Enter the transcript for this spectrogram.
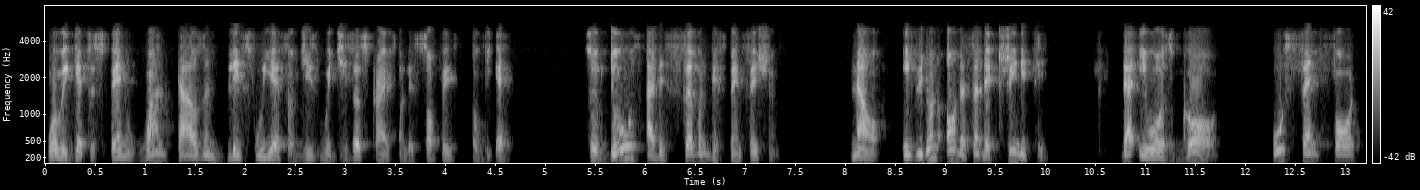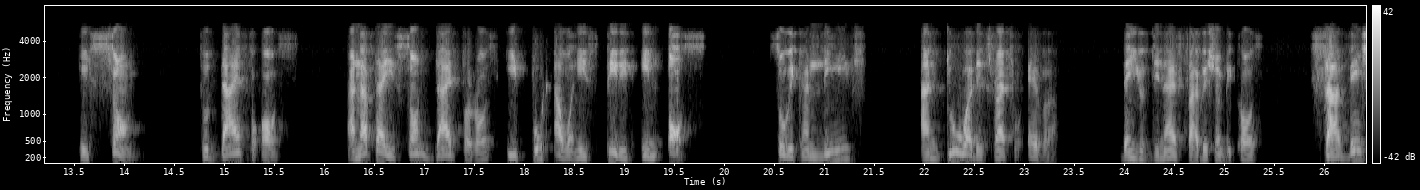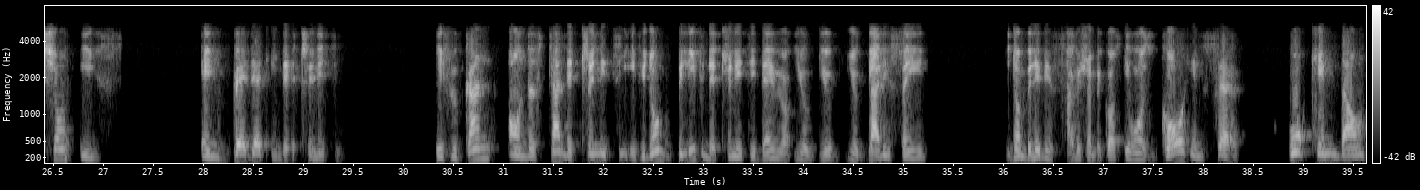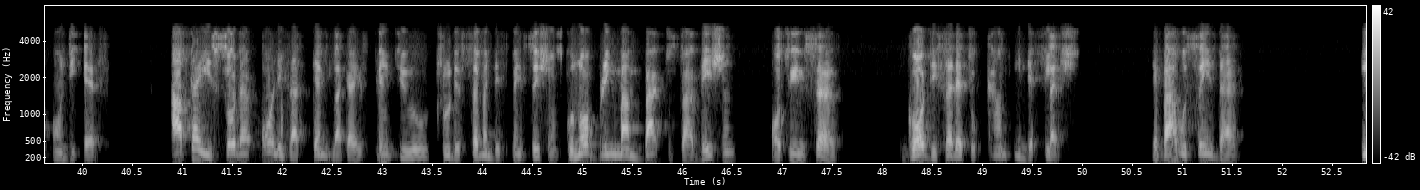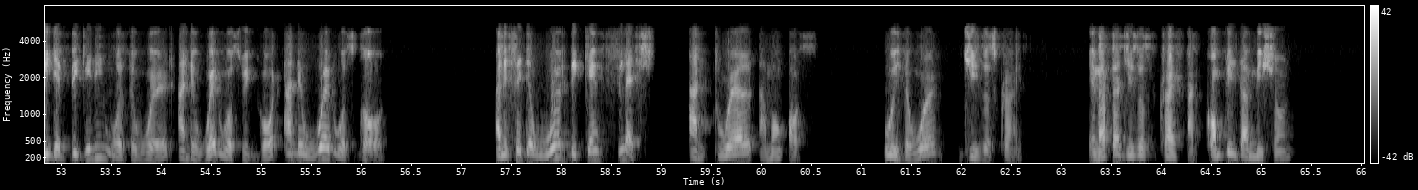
where we get to spend 1,000 blissful years of Jesus, with Jesus Christ on the surface of the earth. So those are the seven dispensations. Now, if you don't understand the Trinity, that it was God who sent forth his Son to die for us, and after his Son died for us, he put our his spirit in us so we can live and do what is right forever, then you've denied salvation because salvation is embedded in the Trinity. If you can't understand the Trinity, if you don't believe in the Trinity, then you're, you you you're gladly saying you don't believe in salvation because it was God Himself who came down on the earth. After He saw that all His attempts, like I explained to you through the seven dispensations, could not bring man back to salvation or to Himself, God decided to come in the flesh. The Bible says that in the beginning was the Word, and the Word was with God, and the Word was God. And He said, The Word became flesh and dwelt among us. Who is the Word? Jesus Christ. And after Jesus Christ accomplished that mission,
